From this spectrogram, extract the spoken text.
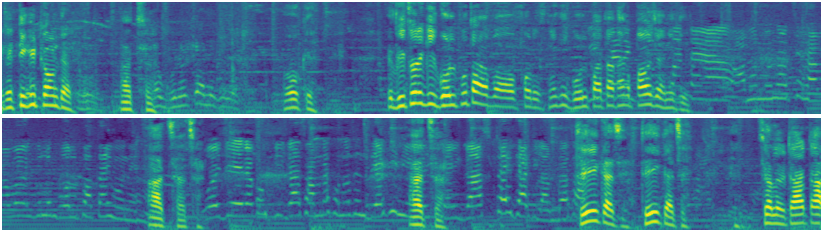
এটা টিকিট কাউন্টার? আচ্ছা। ওকে। ভিতরে কি গোলপোতা ফরেস্ট নাকি গোল পাতা থাকা পাওয়া যায় নাকি? তা আমার মনে হচ্ছে হ্যাঁ বাবা এগুলো গোল পাতাই মনে হয়। আচ্ছা আচ্ছা। ওই যে এরকম কি গাছ আমরা কোনোদিন দেখিনি আচ্ছা। এই গাছটাই দেখলাম ঠিক আছে ঠিক আছে। চলো tata.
